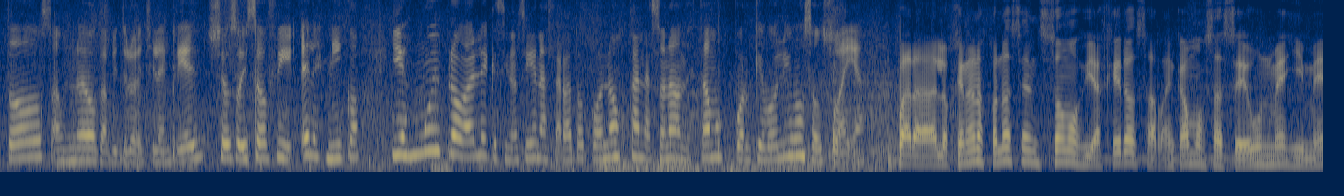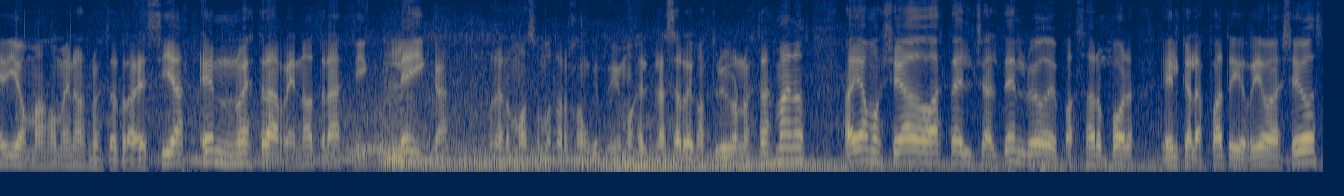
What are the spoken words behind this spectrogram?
Todos a un nuevo capítulo de Chile en Yo soy Sofi, él es Nico y es muy probable que si nos siguen hace rato conozcan la zona donde estamos porque volvimos a Ushuaia. Para los que no nos conocen, somos viajeros, arrancamos hace un mes y medio más o menos nuestra travesía en nuestra Renault Traffic Leica, un hermoso motorhome que tuvimos el placer de construir con nuestras manos. Habíamos llegado hasta el Chaltén luego de pasar por el Calafate y Río Gallegos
